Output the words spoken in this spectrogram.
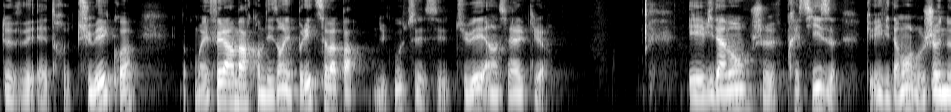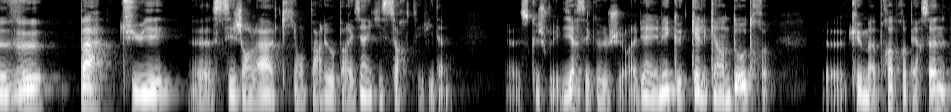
devaient être tués, quoi. Donc on m'avait fait la remarque en me disant Hippolyte, ça va pas. Du coup, c'est tuer un serial killer. Et évidemment, je précise que évidemment, je ne veux pas tuer euh, ces gens-là qui ont parlé aux Parisiens et qui sortent, évidemment. Euh, ce que je voulais dire, c'est que j'aurais bien aimé que quelqu'un d'autre euh, que ma propre personne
